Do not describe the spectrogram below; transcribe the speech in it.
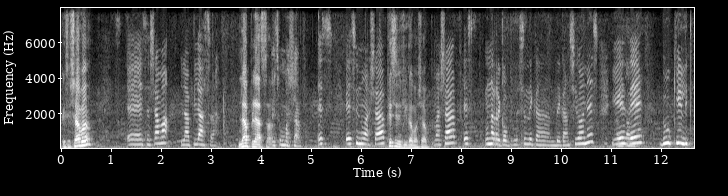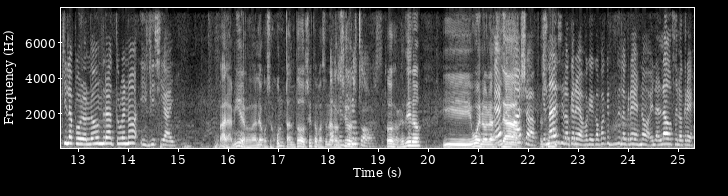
que se llama Eh, se llama La Plaza. La Plaza. Es un mashup. Es, es un mashup. ¿Qué significa Mashup? Mashup es una recopilación de, ca- de canciones y es de Duki, Litquila, Pablo Londra, Trueno y GCI. A la mierda, loco, se juntan todos estos para hacer una Argentinos canción. todos. Todos argentinos. Y bueno, la, Es la- un mashup, que es un- nadie se lo cree, porque capaz que tú te lo crees, no, el al lado se lo cree.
